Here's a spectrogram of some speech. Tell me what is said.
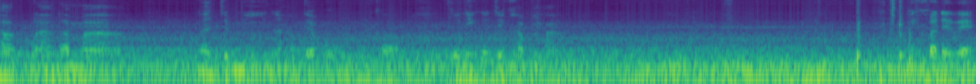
แต่ที่พักนะถ้ามาน่าจะมีนะครับ แต่ผมก็ตัวนี้ก็จะขับผ่านไม่ค่อยได้แวะ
